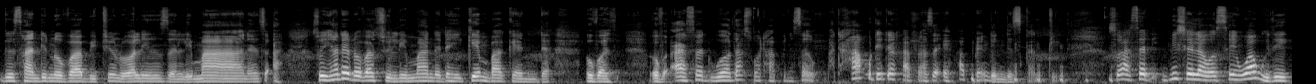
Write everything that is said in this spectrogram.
this handing over between Rawlings and Limann. And so, ah, so he handed over to Limann and then he came back and uh, over, over. I said, well, that's what happened. I said, but how did it happen? I said, it happened in this country. so I said, initially I was saying, why would they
